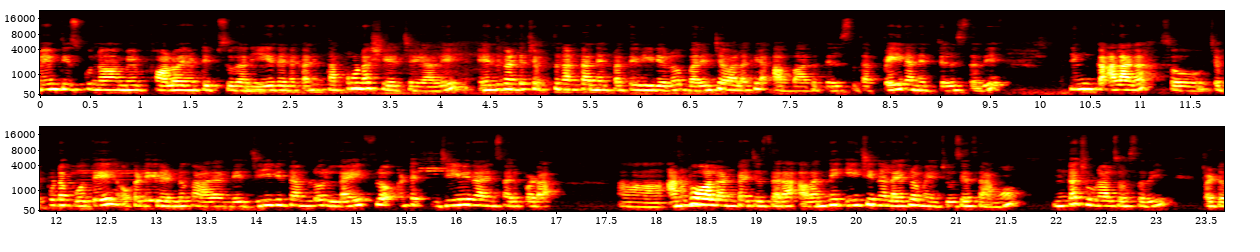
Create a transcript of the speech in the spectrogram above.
మేము తీసుకున్న మేము ఫాలో అయిన టిప్స్ కానీ ఏదైనా కానీ తప్పకుండా షేర్ చేయాలి. ఎందుకంటే చెప్తున్నాను కానీ నేను ప్రతి వీడియోలో భరించే వాళ్ళకి ఆ బాధ తెలుస్తుంది ఆ పెయిన్ అనేది తెలుస్తుంది. ఇంకా అలాగా సో చెప్పుకుంటా పోతే ఒకటి రెండు కాదండి. జీవితంలో లైఫ్లో అంటే జీవితానికి సరిపడా అనుభవాలు ఉంటాయి చూసారా? అవన్నీ ఈ చిన్న లైఫ్లో మేము చూసేసాము. ఇంకా చూడాల్సి వస్తుంది. బట్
